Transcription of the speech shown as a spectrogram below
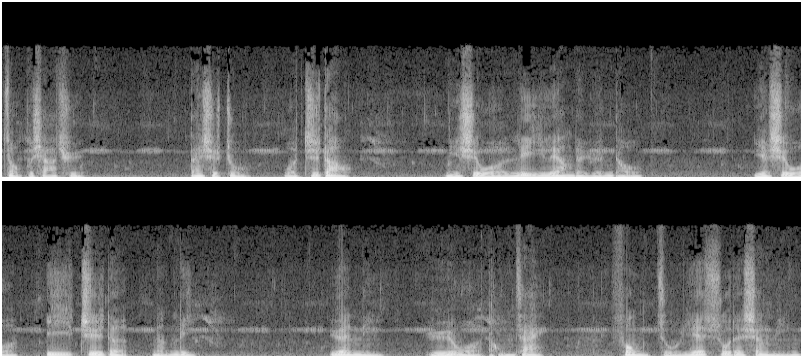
走不下去。但是主，我知道你是我力量的源头，也是我医治的能力。愿你与我同在，奉主耶稣的圣名，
